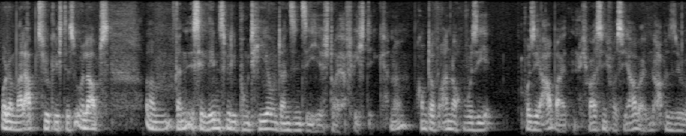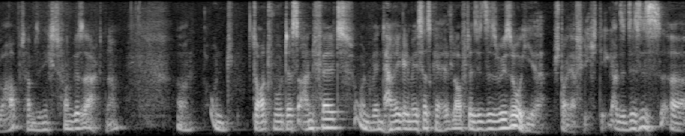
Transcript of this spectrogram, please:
oder mal abzüglich des Urlaubs, ähm, dann ist Ihr Lebensmittelpunkt hier und dann sind Sie hier steuerpflichtig. Ne? Kommt darauf an, auch wo Sie, wo Sie arbeiten. Ich weiß nicht, was Sie arbeiten, aber Sie überhaupt, haben Sie nichts von gesagt. Ne? Ähm, und dort, wo das anfällt und wenn da regelmäßig das Geld läuft, dann sind Sie sowieso hier steuerpflichtig. Also das ist, äh,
